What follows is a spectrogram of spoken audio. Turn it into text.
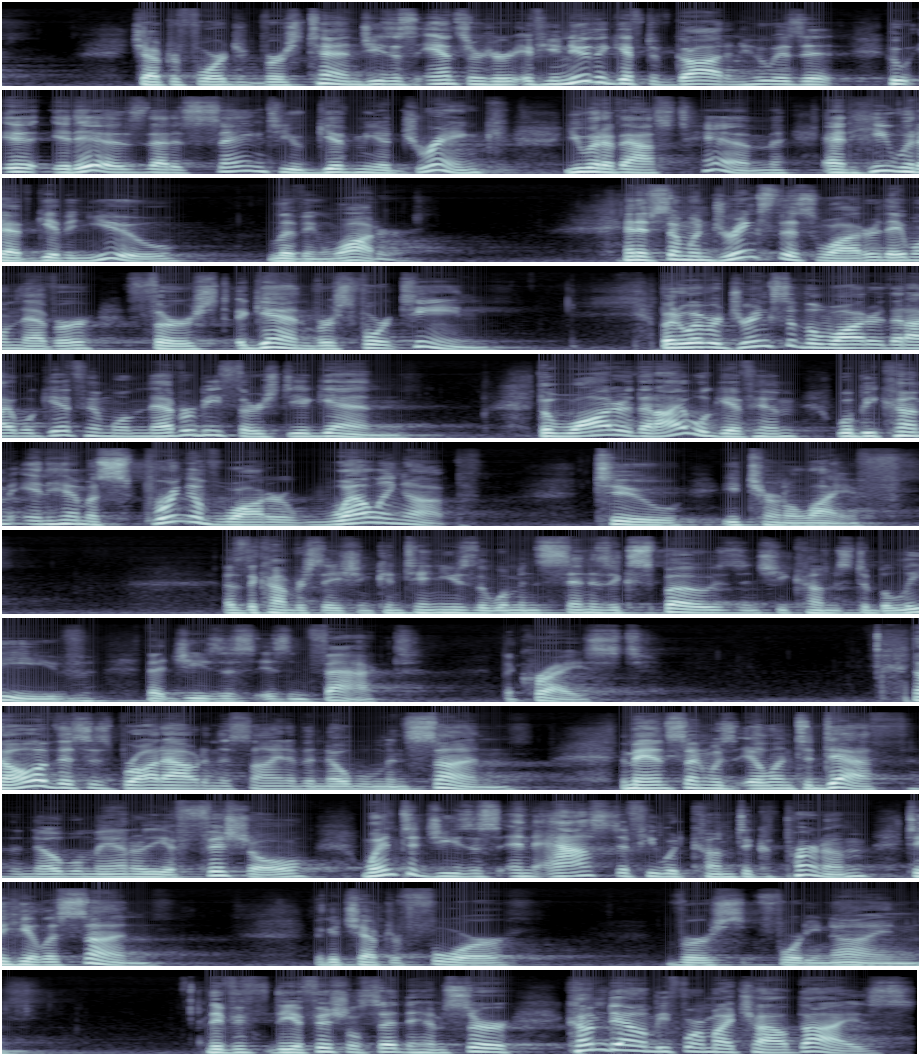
Chapter 4, verse 10, Jesus answered her, If you knew the gift of God and who is it, who it is that is saying to you, Give me a drink, you would have asked him, and he would have given you living water. And if someone drinks this water, they will never thirst again. Verse 14. But whoever drinks of the water that I will give him will never be thirsty again. The water that I will give him will become in him a spring of water welling up to eternal life. As the conversation continues, the woman's sin is exposed and she comes to believe that Jesus is, in fact, the Christ. Now, all of this is brought out in the sign of the nobleman's son. The man's son was ill unto death. The nobleman or the official went to Jesus and asked if he would come to Capernaum to heal his son. Look at chapter 4, verse 49. The, the official said to him, Sir, come down before my child dies.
